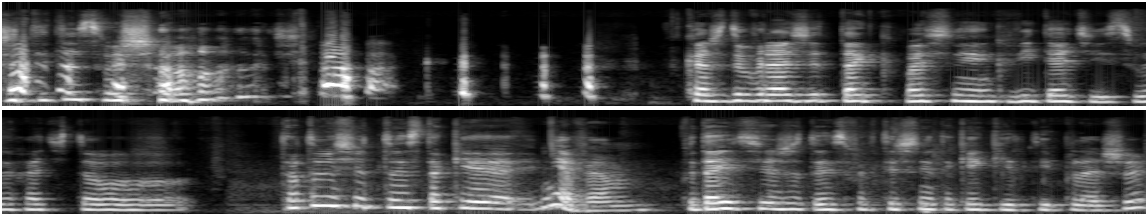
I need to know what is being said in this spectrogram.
Czy ty to słyszałaś? W każdym razie tak właśnie jak widać i słychać, to to, to, się, to jest takie, nie wiem, wydaje ci się, że to jest faktycznie takie guilty pleasure?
